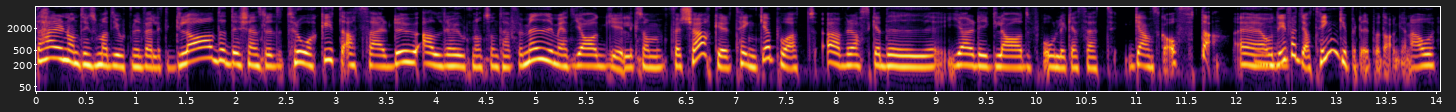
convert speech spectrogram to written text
det här är någonting som hade gjort mig väldigt glad. Det känns lite tråkigt att så här, du aldrig har gjort något sånt här för mig. Med att jag liksom försöker tänka på att överraska dig, göra dig glad på olika sätt ganska ofta. Eh, och det är för att jag tänker på dig på dagarna. Och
